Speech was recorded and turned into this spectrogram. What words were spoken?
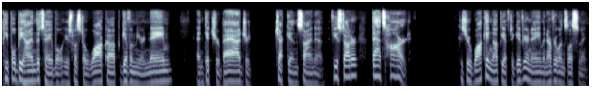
people behind the table. You're supposed to walk up, give them your name, and get your badge or check in, sign in. If you stutter, that's hard because you're walking up, you have to give your name, and everyone's listening.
